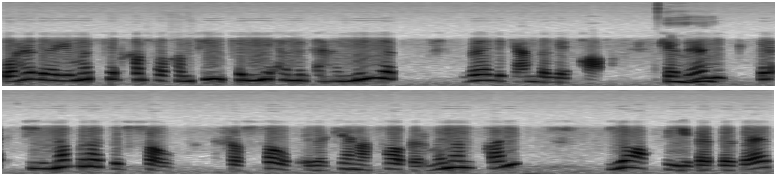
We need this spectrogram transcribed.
وهذا يمثل 55% من أهمية ذلك عند اللقاء. كذلك تأتي نبرة الصوت. فالصوت إذا كان صادر من القلب يعطي ذبذبات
